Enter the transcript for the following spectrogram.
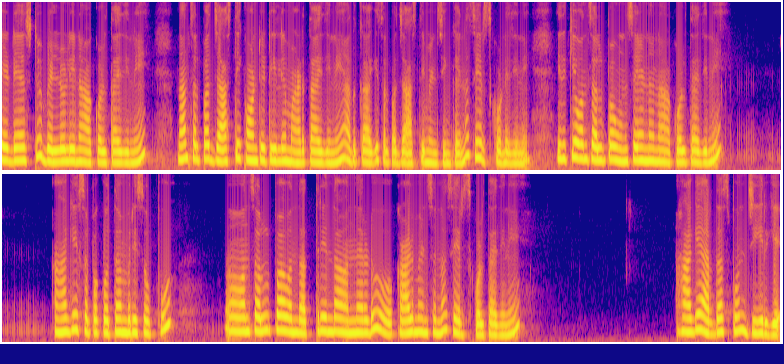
ಗೆಡ್ಡೆಯಷ್ಟು ಬೆಳ್ಳುಳ್ಳಿನ ಹಾಕ್ಕೊಳ್ತಾ ಇದ್ದೀನಿ. ನಾನು ಸ್ವಲ್ಪ ಜಾಸ್ತಿ ಕ್ವಾಂಟಿಟಿಲಿ ಮಾಡ್ತಾ ಇದ್ದೀನಿ. ಅದಕ್ಕಾಗಿ ಸ್ವಲ್ಪ ಜಾಸ್ತಿ ಮೆಣಸಿನ್ಕಾಯಿನ ಸೇರಿಸ್ಕೊಂಡಿದ್ದೀನಿ. ಇದಕ್ಕೆ ಒಂದು ಸ್ವಲ್ಪ ಹುಣಸೆ ಹಣ್ಣನ್ನು ಹಾಕ್ಕೊಳ್ತಾ ಇದ್ದೀನಿ. ಹಾಗೆ ಸ್ವಲ್ಪ ಕೊತ್ತಂಬರಿ ಸೊಪ್ಪು ಒಂದು ಸ್ವಲ್ಪ ಒಂದು ಹತ್ತರಿಂದ ಹನ್ನೆರಡು ಕಾಳು ಮೆಣಸನ್ನು ಸೇರಿಸ್ಕೊಳ್ತಾ ಇದ್ದೀನಿ. ಹಾಗೆ ಅರ್ಧ ಸ್ಪೂನ್ ಜೀರಿಗೆ.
